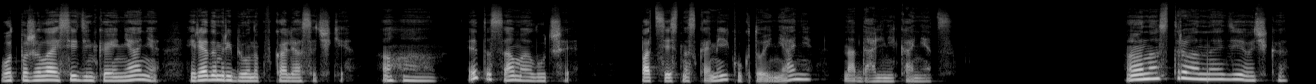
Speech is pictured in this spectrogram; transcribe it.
Вот пожилая седенькая няня и рядом ребенок в колясочке. Ага, это самое лучшее. Подсесть на скамейку к той няне на дальний конец. Она странная девочка,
